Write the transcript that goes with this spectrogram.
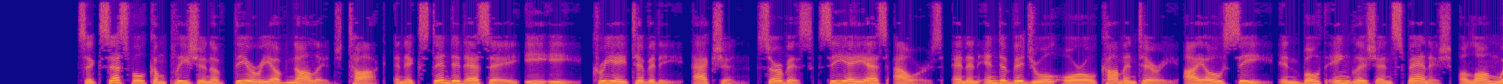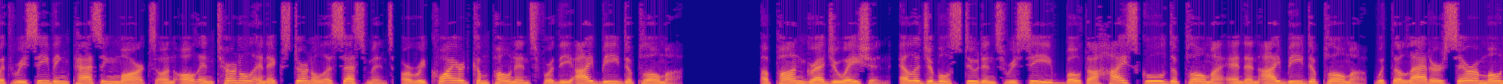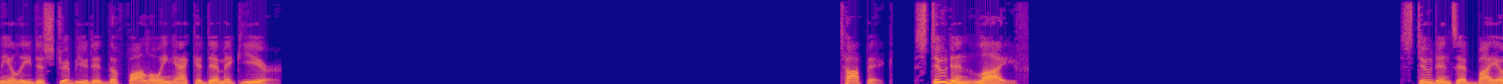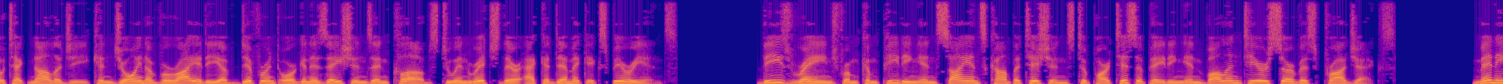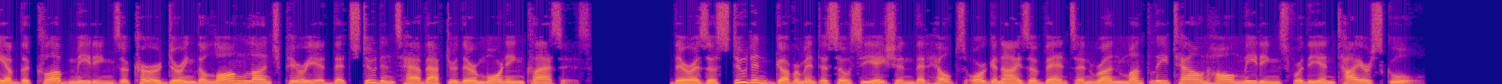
Successful completion of Theory of Knowledge TOK, an extended essay EE, Creativity, Action, Service CAS hours, and an individual oral commentary IOC in both English and Spanish, along with receiving passing marks on all internal and external assessments, are required components for the IB diploma. Upon graduation, eligible students receive both a high school diploma and an IB diploma, with the latter ceremonially distributed the following academic year. Topic: Student life Students at biotechnology can join a variety of different organizations and clubs to enrich their academic experience. These range from competing in science competitions to participating in volunteer service projects. Many of the club meetings occur during the long lunch period that students have after their morning classes. There is a student government association that helps organize events and run monthly town hall meetings for the entire school.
